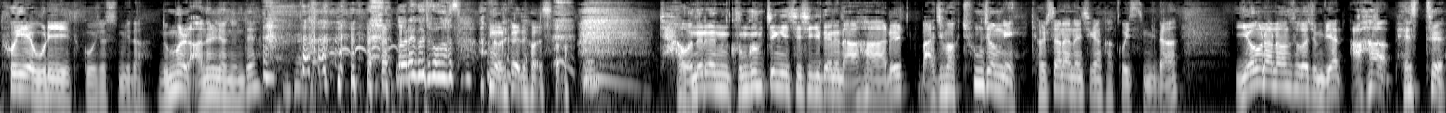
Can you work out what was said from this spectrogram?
토이의 우리 듣고 오셨습니다. 눈물 안 흘렸는데? 노래가 좋아서. 노래가 좋아서. 자, 오늘은 궁금증이 지식이 되는 아하를 마지막 총정리, 결산하는 시간 갖고 있습니다. 이영은 아나운서가 준비한 아하 베스트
